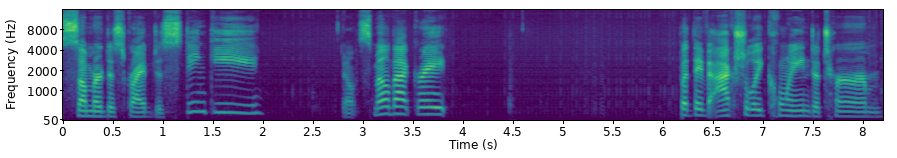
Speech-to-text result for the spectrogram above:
Some are described as stinky, don't smell that great. but they've actually coined a term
